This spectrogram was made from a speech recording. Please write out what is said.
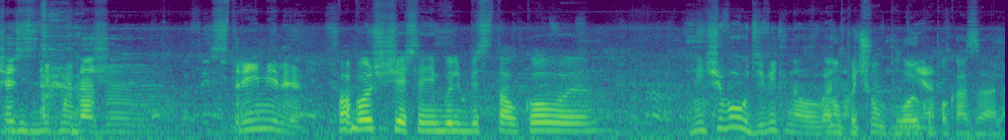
часть из них мы даже стримили. По большей части они были бестолковые. Ничего удивительного в этом. Ну почему плойку нет. показали?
